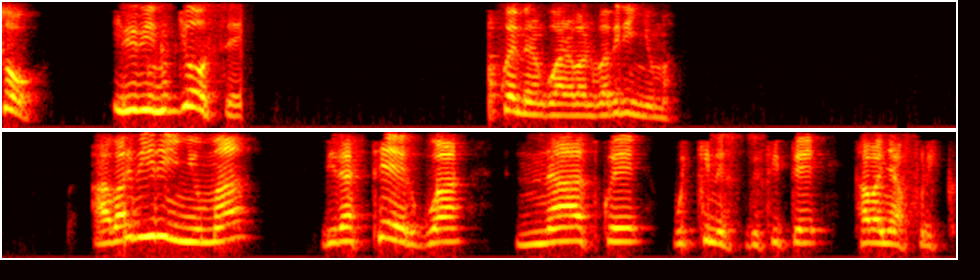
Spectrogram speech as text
so ibi bintu byose kwemera ngo hari abantu babiri inyuma. Ababiri inyuma biraterwa natwe wikinesi dufite nk'abanyafurika.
